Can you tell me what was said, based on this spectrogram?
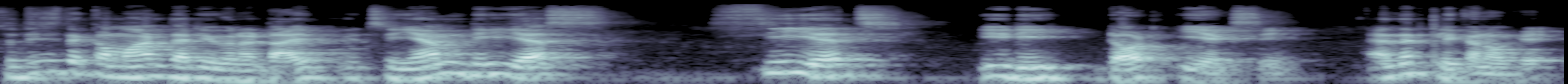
so this is the command that you're going to type. It's mdsched dot exe and then click on OK.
